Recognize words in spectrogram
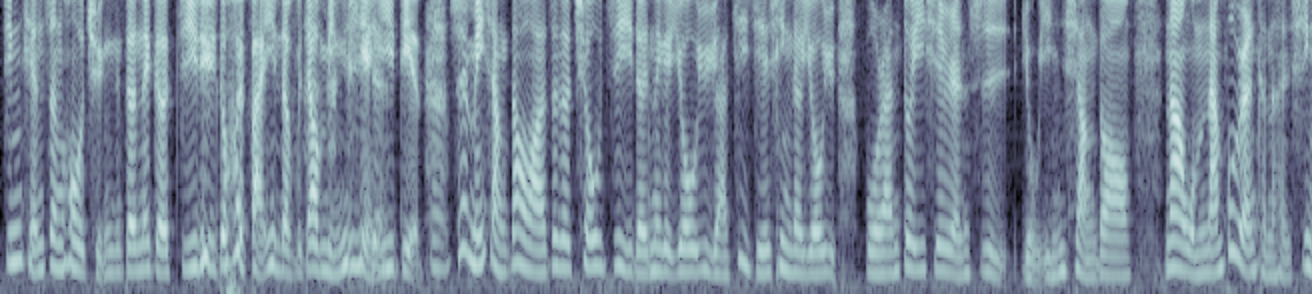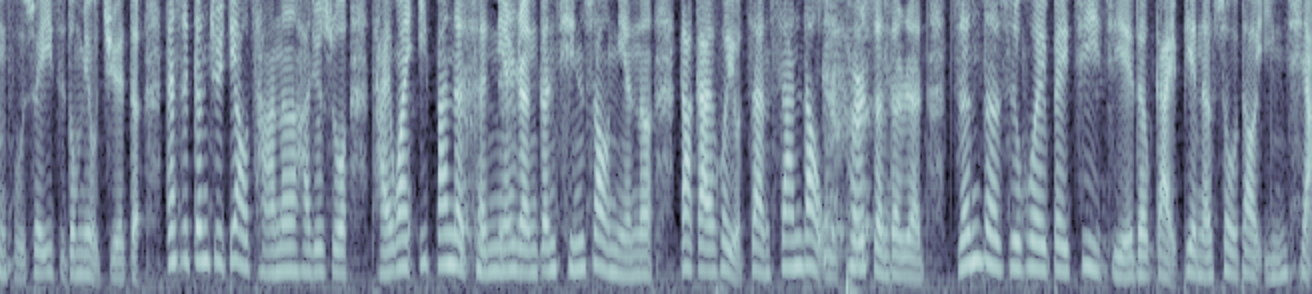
金钱症候群的那个几率都会反映的比较明显一点。所以没想到啊，这个秋季的那个忧郁啊，季节性的忧郁，果然对一些人是有影响的哦。那我们南部人可能很幸福，所以一直都没有觉得。但是根据调查呢，他就说，台湾一般的成年人跟青少年呢，大概会有占三到五 percent 的人，真的是会被季节的改变呢受到影响。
